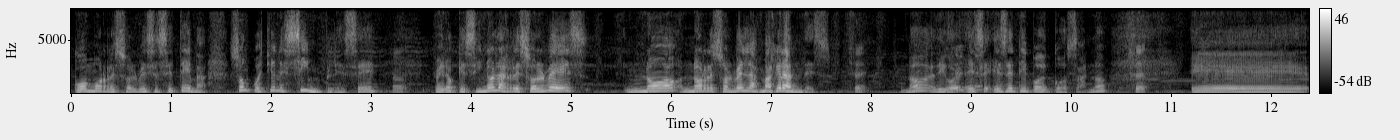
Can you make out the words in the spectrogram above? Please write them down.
¿cómo resolvés ese tema? Son cuestiones simples, ¿eh? Ah. Pero que si no las resolvés, no, no resolvés las más grandes. sí, ¿No? Digo, Sí, sí. Ese, ese tipo de cosas, ¿no? sí. Eh,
